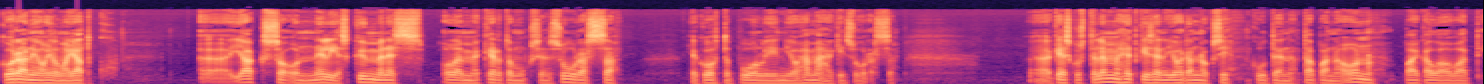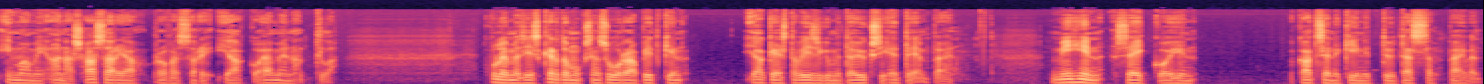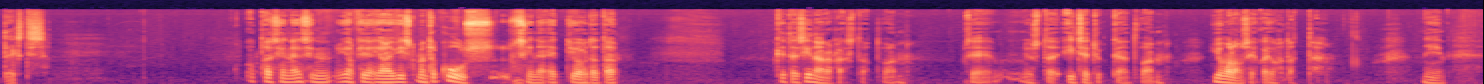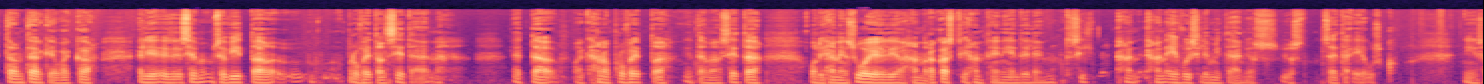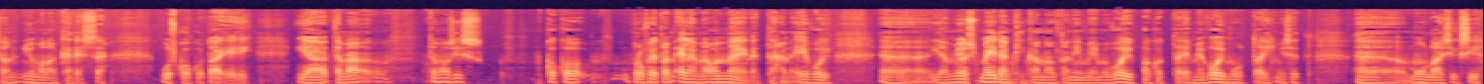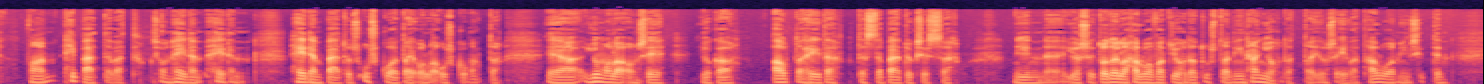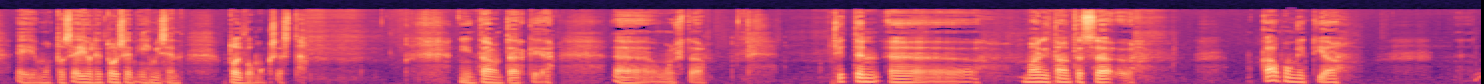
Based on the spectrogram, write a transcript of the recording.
Koraniohjelma jatkuu. Jakso on 40. Olemme kertomuksen suurassa ja kohta puoliin jo hämähäkin suurassa. Keskustelemme hetkisen johdannoksi, kuten tapana on. Paikalla ovat imami Anas Hasar ja professori Jaakko Hämeenanttila. Kuljemme siis kertomuksen suuraa pitkin jakeesta 51 eteenpäin. Mihin seikkoihin katseeni kiinnittyy tässä päivän tekstissä? Ottaisin ensin jae 56 sinä et johdata, ketä sinä rakastat, vaan se, josta itse tykkäät, vaan Jumala on se, joka johdattaa. Niin. Tämä on tärkeä, vaikka, eli se, se viittaa profeetan setään, että vaikka hän on profeetta ja tämä setä oli hänen suojelija, hän rakasti häntä ja niin edelleen, mutta hän, hän ei voi sille mitään, jos, jos setä ei usko. Niin se on Jumalan kädessä, uskoko tai ei. Ja tämä, tämä on siis koko profeetan elämä on näin, että hän ei voi, ja myös meidänkin kannalta, niin me emme voi pakottaa, emme voi muuttaa ihmiset muunlaisiksi vaan he päättävät. Se on heidän, heidän, heidän päätös uskoa tai olla uskomatta. Ja Jumala on se, joka auttaa heitä tässä päätöksessä. Niin jos he todella haluavat johdatusta, niin hän johdattaa. Jos eivät halua, niin sitten ei. Mutta se ei ole toisen ihmisen toivomuksesta. Niin tämä on tärkeää ää, muistaa. Sitten ää, mainitaan tässä kaupungit ja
